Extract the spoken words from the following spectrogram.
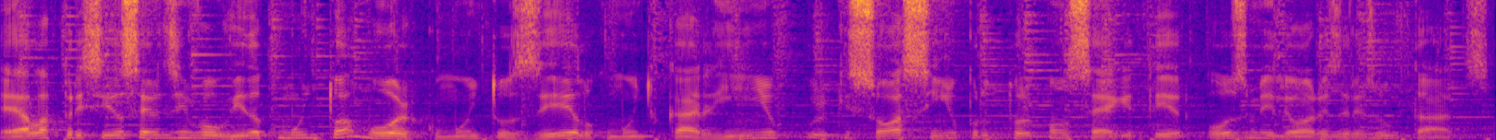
ela precisa ser desenvolvida com muito amor, com muito zelo, com muito carinho, porque só assim o produtor consegue ter os melhores resultados.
